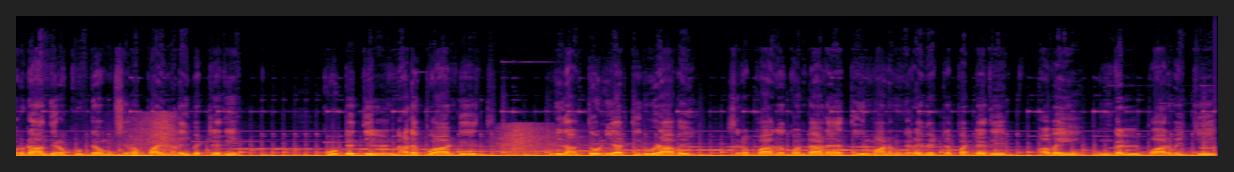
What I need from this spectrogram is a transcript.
வருடாந்திர கூட்டம் சிறப்பாய் நடைபெற்றது. கூட்டத்தில் நடப்பு ஆண்டு புனித அந்தோனியார் திருவிழாவை சிறப்பாக கொண்டாட தீர்மானம் நிறைவேற்றப்பட்டது. அவை உங்கள் பார்வைக்கு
